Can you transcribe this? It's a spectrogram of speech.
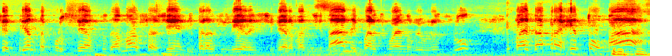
70% da nossa gente brasileira estiver vacinada, e particularmente no Rio Grande do Sul, vai dar para retomar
